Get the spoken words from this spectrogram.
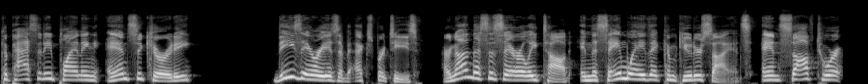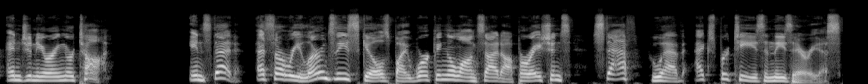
capacity planning, and security, these areas of expertise are not necessarily taught in the same way that computer science and software engineering are taught. Instead, SRE learns these skills by working alongside operations staff who have expertise in these areas.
